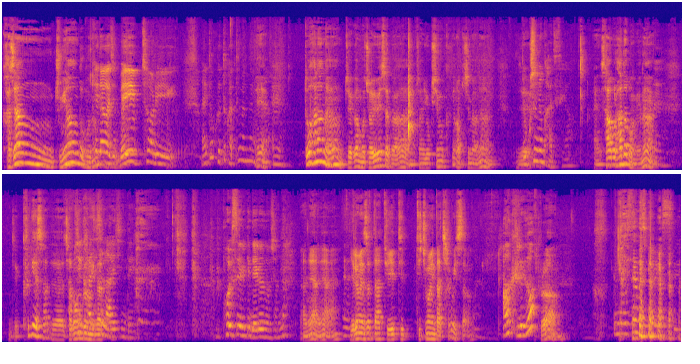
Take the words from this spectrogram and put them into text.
가장 중요한 부분은 게다가 이제 매입 처리 아니 또 그것도 같은 맥락이구나. 예. 예. 또 하나는 제가 뭐 저희 회사가 전 욕심은 크게는 없지만은 이제 욕심 좀 가지세요. 아니, 사업을 하다 보면은 네. 이제 크게 사, 어, 자본금이나 나이신데 벌써 이렇게 내려놓으셨나? 아니야 아니야 네. 이러면서 다 뒤에 뒤, 뒷주머니 다 차고 있어. 아 그래요? 그럼 끝나고 세븐 스프링스.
